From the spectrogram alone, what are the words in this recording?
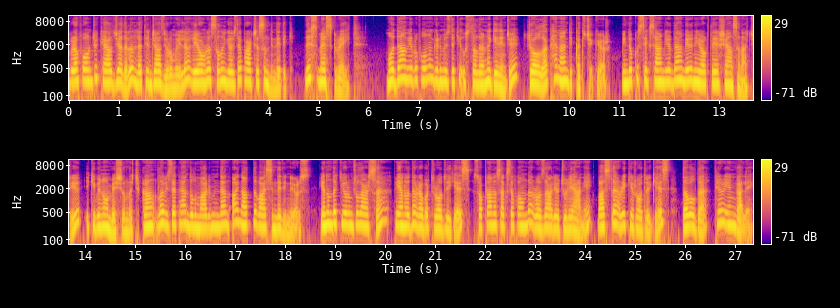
Vibrafoncu Cal Tjader'ın Latin caz yorumuyla Leon Russell'ın gözde parçasını dinledik. This Masquerade. Modern vibrafonun günümüzdeki ustalarına gelince Joe Luck hemen dikkati çekiyor. 1981'den beri New York'ta yaşayan sanatçıyı 2015 yılında çıkan Love is a Pendulum albümünden aynı adlı valsinde dinliyoruz. Yanındaki yorumcularsa piyanoda Robert Rodriguez, soprano saksafonda Rosario Giuliani, basta Ricky Rodriguez, davulda Terry Ngale.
